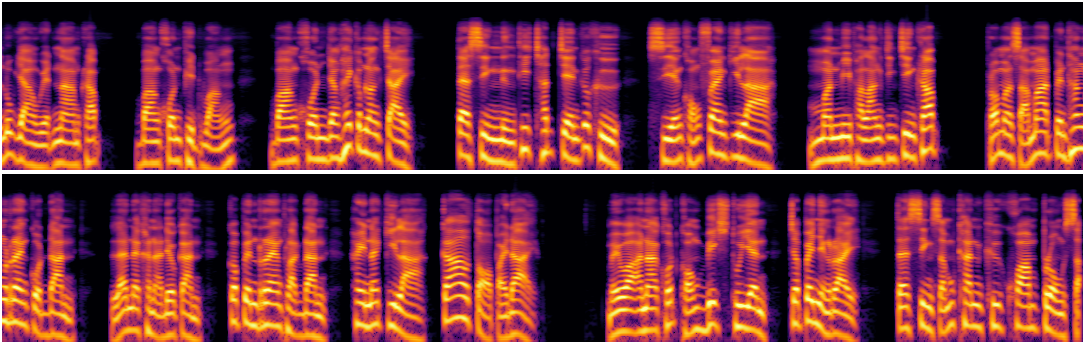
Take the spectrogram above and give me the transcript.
นลูกยางเวียดนามครับ บางคนผิดหวัง บางคนยังให้กำลังใจ แต่สิ่งหนึ่งที่ชัดเจนก็คือ เสียงของแฟนกีฬา มันมีพลังจริง ๆ ครับ เพราะมันสามารถเป็นทั้งแรงกดดัน และในขณะเดียวกันก็เป็นแรงผลักดันให้นักกีฬาก้าวต่อไปได้ ไม่ว่าอนาคตของบิ๊กทูเยนจะเป็นอย่างไร แต่สิ่งสำคัญคือความโปร่งใส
